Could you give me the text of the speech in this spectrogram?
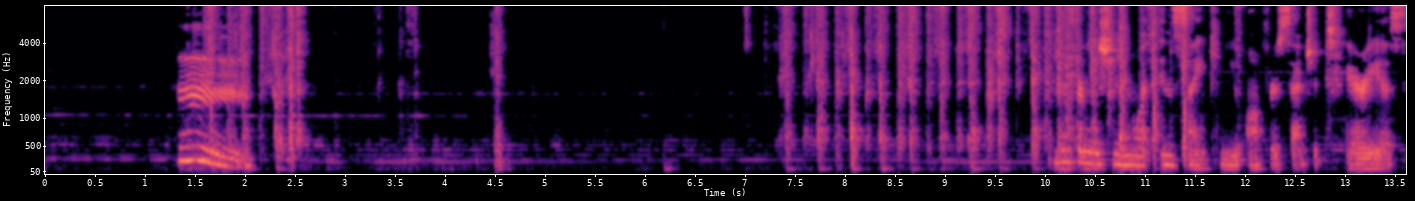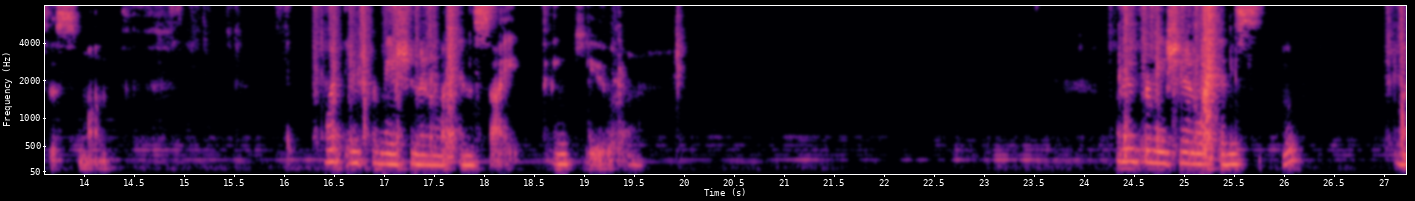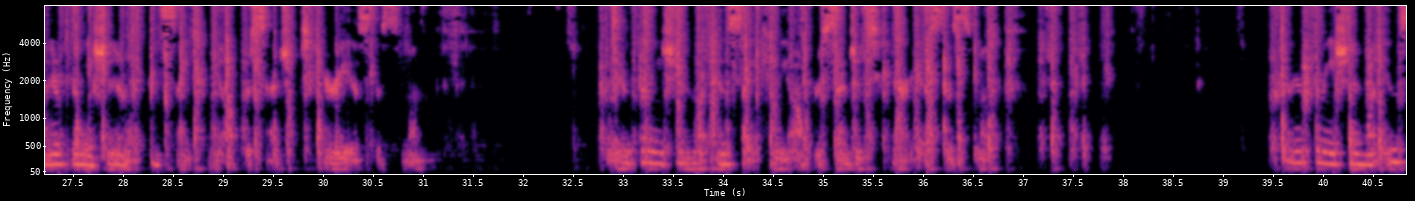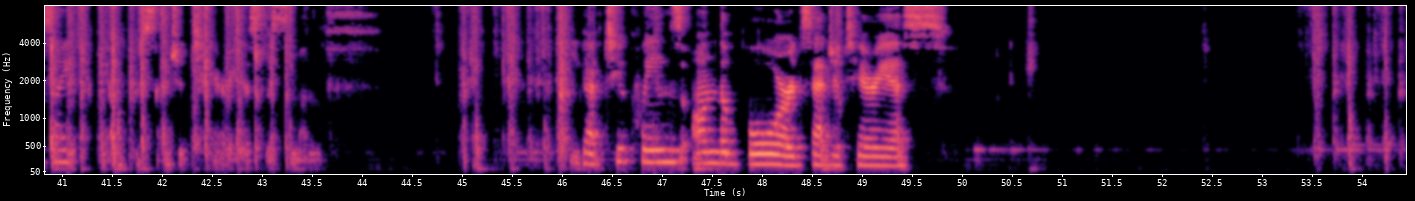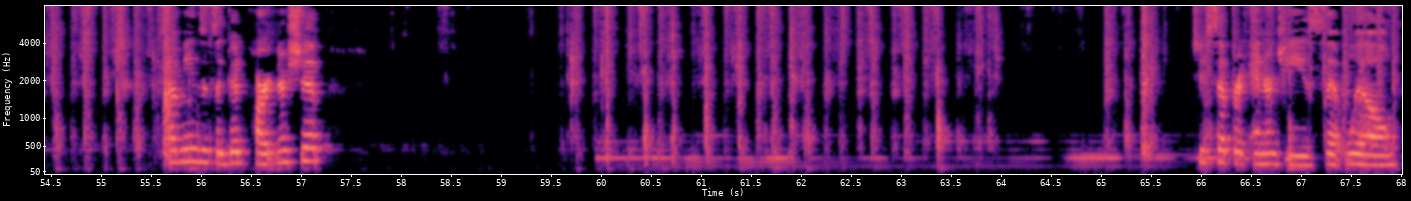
Hmm. What information and what insight can you offer Sagittarius this month? What information and what insight? Thank you. What information and what, ins what information and what insight can we offer Sagittarius this month? What information and what insight can we offer Sagittarius this month? What information and what insight can we offer Sagittarius this month? You got two queens on the board, Sagittarius. That means it's a good partnership. Two separate energies that will,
